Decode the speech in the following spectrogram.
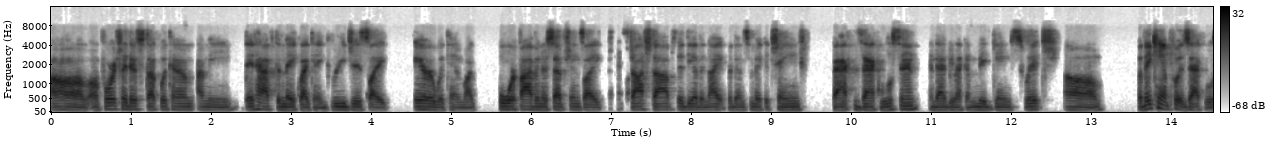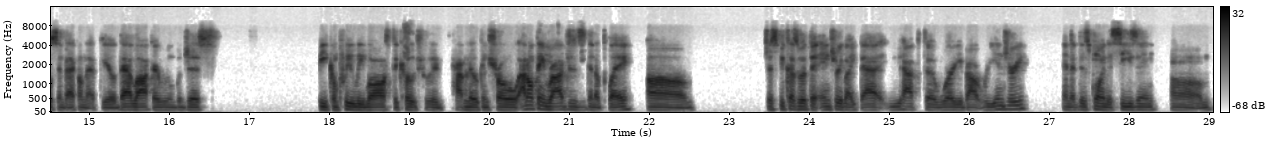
um, unfortunately they're stuck with him. I mean, they'd have to make like an egregious like error with him, like four or five interceptions like Josh Dobbs did the other night for them to make a change back to Zach Wilson, and that'd be like a mid-game switch. Um, but they can't put Zach Wilson back on that field. That locker room would just be completely lost. The coach would have no control. I don't think Rodgers is going to play. Um, just because with the injury like that, you have to worry about re-injury. And at this point in the season, um,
